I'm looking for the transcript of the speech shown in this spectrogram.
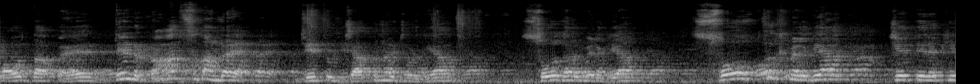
ਮੌਤ ਦਾ ਭੈ ਦਿਨ ਰਾਤ ਸਤਾਉਂਦਾ ਹੈ, ਜੇ ਤੂੰ ਜਪ ਨਾਲ ਜੁੜ ਗਿਆ, ਸੋ ਦਰ ਮਿਲ ਗਿਆ, ਸੋ ਪੁਰਖ ਮਿਲ ਗਿਆ ਚੇਤੇ ਰੱਖੀ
